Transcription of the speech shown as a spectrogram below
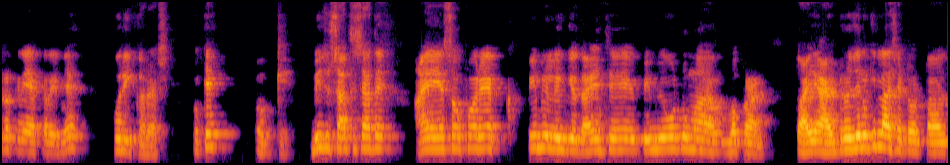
પ્રક્રિયા કરીને પૂરી કરે છે. ઓકે? ઓકે. બીજું સાથે સાથે અહીંયા એસો ફોર એક પીબી લઈ ગયો તો અહીંથી પીબી ઓટુ માં વપરાણ. તો અહીંયા હાઇડ્રોજન કેટલા છે ટોટલ?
